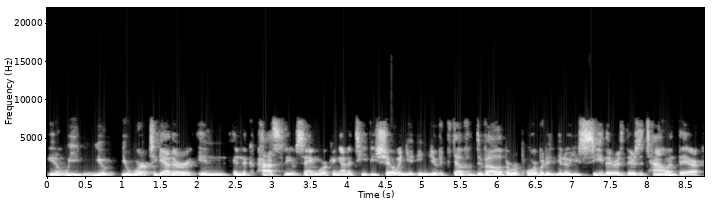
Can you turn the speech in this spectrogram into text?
you know, we you you work together in in the capacity of saying working on a TV show, and you and you develop a rapport. But it, you know, you see there's there's a talent there,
